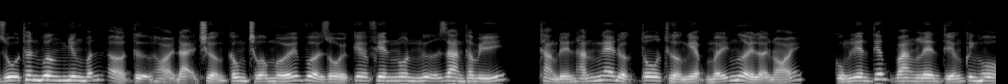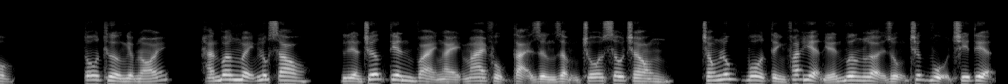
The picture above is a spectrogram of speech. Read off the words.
Dù thân vương nhưng vẫn ở tự hỏi đại trưởng công chúa mới vừa rồi kia phiên ngôn ngữ gian thâm ý, thẳng đến hắn nghe được tô thừa nghiệp mấy người lời nói, cùng liên tiếp vang lên tiếng kinh hô. Tô thừa nghiệp nói, hắn vâng mệnh lúc sau, liền trước tiên vài ngày mai phục tại rừng rậm chỗ sâu trong, trong lúc vô tình phát hiện Yến Vương lợi dụng chức vụ chi tiện,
